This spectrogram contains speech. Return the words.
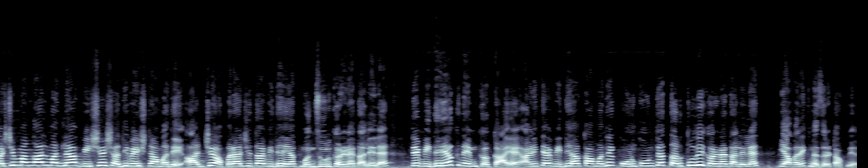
पश्चिम बंगालमधल्या विशेष अधिवेशनामध्ये आज जे अपराजिता विधेयक मंजूर करण्यात आलेलं आहे. ते विधेयक नेमकं काय आहे आणि त्या विधेयकामध्ये कोणकोणत्या तरतुदी करण्यात आलेल्या आहेत यावर एक नजर टाकूयात.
